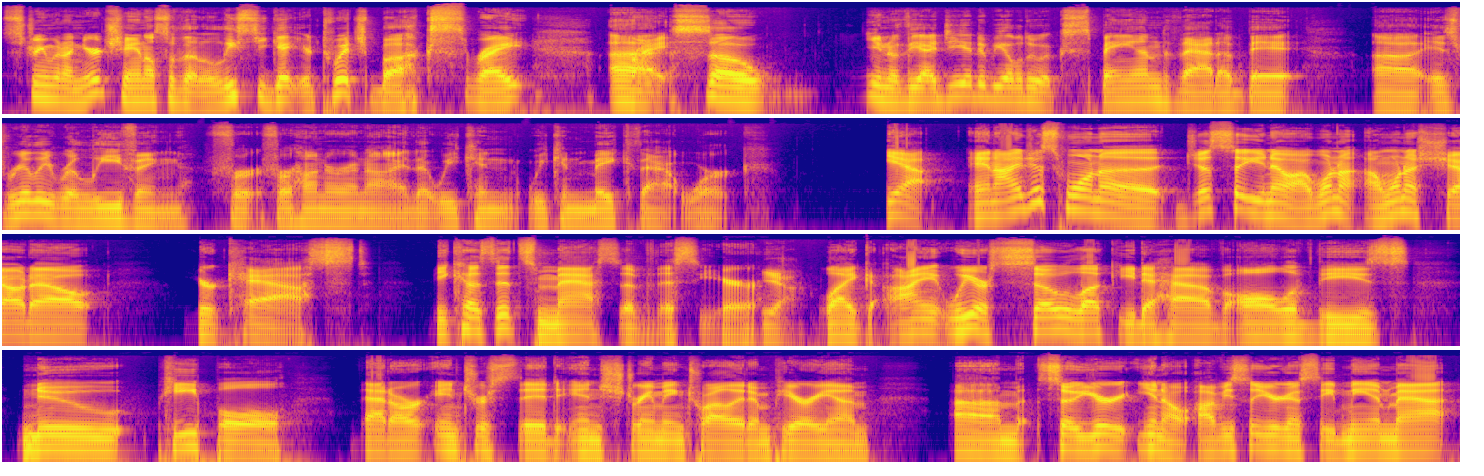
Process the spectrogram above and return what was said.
stream it on your channel so that at least you get your Twitch bucks, right? Uh, Right. So, you know, the idea to be able to expand that a bit uh, is really relieving for for Hunter and I that we can we can make that work. Yeah, and I just want to just so you know, I want to I want to shout out your cast because it's massive this year. Yeah. Like I we are so lucky to have all of these new people that are interested in streaming Twilight Imperium. Um so you're, you know, obviously you're going to see me and Matt,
